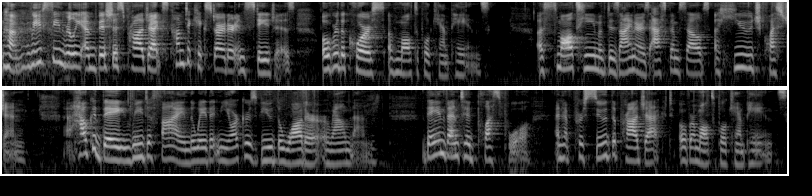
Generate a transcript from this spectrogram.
um, we've seen really ambitious projects come to Kickstarter in stages over the course of multiple campaigns. A small team of designers ask themselves a huge question. How could they redefine the way that New Yorkers viewed the water around them? They invented Plus Pool and have pursued the project over multiple campaigns.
